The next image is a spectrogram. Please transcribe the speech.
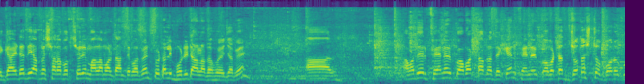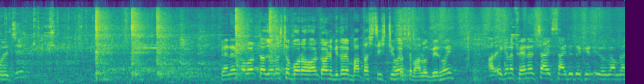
এই গাড়িটা দিয়ে আপনি সারা বছরে মালামাল টানতে পারবেন। টোটালি বডিটা আলাদা হয়ে যাবে। আর আমাদের ফ্যানের কভারটা আপনারা দেখেন। ফ্যানের কভারটা যথেষ্ট বড় করেছি। ফ্যানের কভারটা যথেষ্ট বড় হওয়ার কারণে ভিতরে বাতাস সৃষ্টি হয় ভালো বের হয়। আর এখানে ফ্যানের সাইড সাইডে দেখেন, এইভাবে আমরা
